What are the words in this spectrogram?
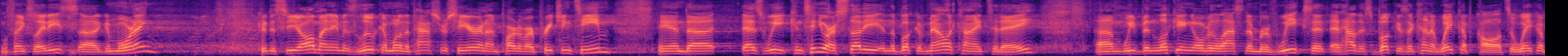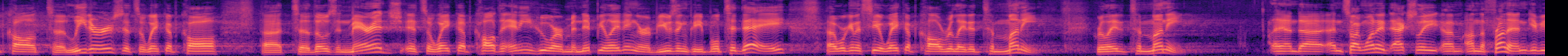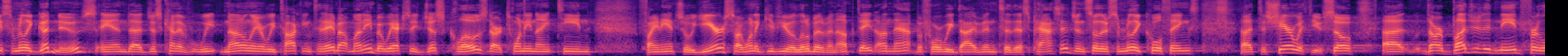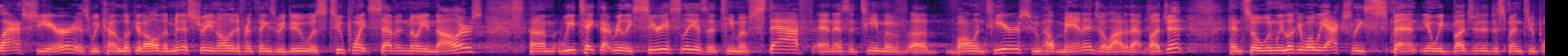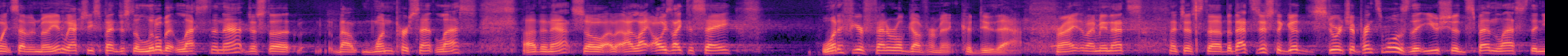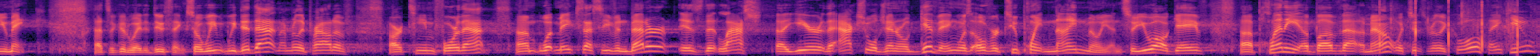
Well, thanks, ladies. Uh, good morning. Good to see you all. My name is Luke. I'm one of the pastors here, and I'm part of our preaching team. And uh, as we continue our study in the book of Malachi today, um, we've been looking over the last number of weeks at, at, how this book is a kind of wake up call. It's a wake up call to leaders, it's a wake up call uh, to those in marriage, it's a wake up call to any who are manipulating or abusing people. Today, uh, we're going to see a wake up call related to money. Related to money. And, uh, and so I wanted actually um, on the front end give you some really good news. And uh, just kind of we not only are we talking today about money but we actually just closed our 2019 financial year. So I want to give you a little bit of an update on that before we dive into this passage. And so there's some really cool things uh, to share with you. So uh, our budgeted need for last year, as we kind of look at all the ministry and all the different things we do, was $2.7 million. Um, we take that really seriously as a team of staff and as a team of uh, volunteers who help manage a lot of that budget. And so when we look at what we actually spent, you know, we budgeted to spend 2.7 million. We actually spent just a little bit less than that, just uh, about 1% less uh, than than that. So I, I like, always like to say, what if your federal government could do that, right? I mean, that's, that just, uh, but that's just a good stewardship principle is that you should spend less than you make. That's a good way to do things. So we, we did that, and I'm really proud of our team for that. Um, what makes us even better is that last uh, year, the actual general giving was over 2.9 million. So you all gave uh, plenty above that amount, which is really cool. Thank you.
